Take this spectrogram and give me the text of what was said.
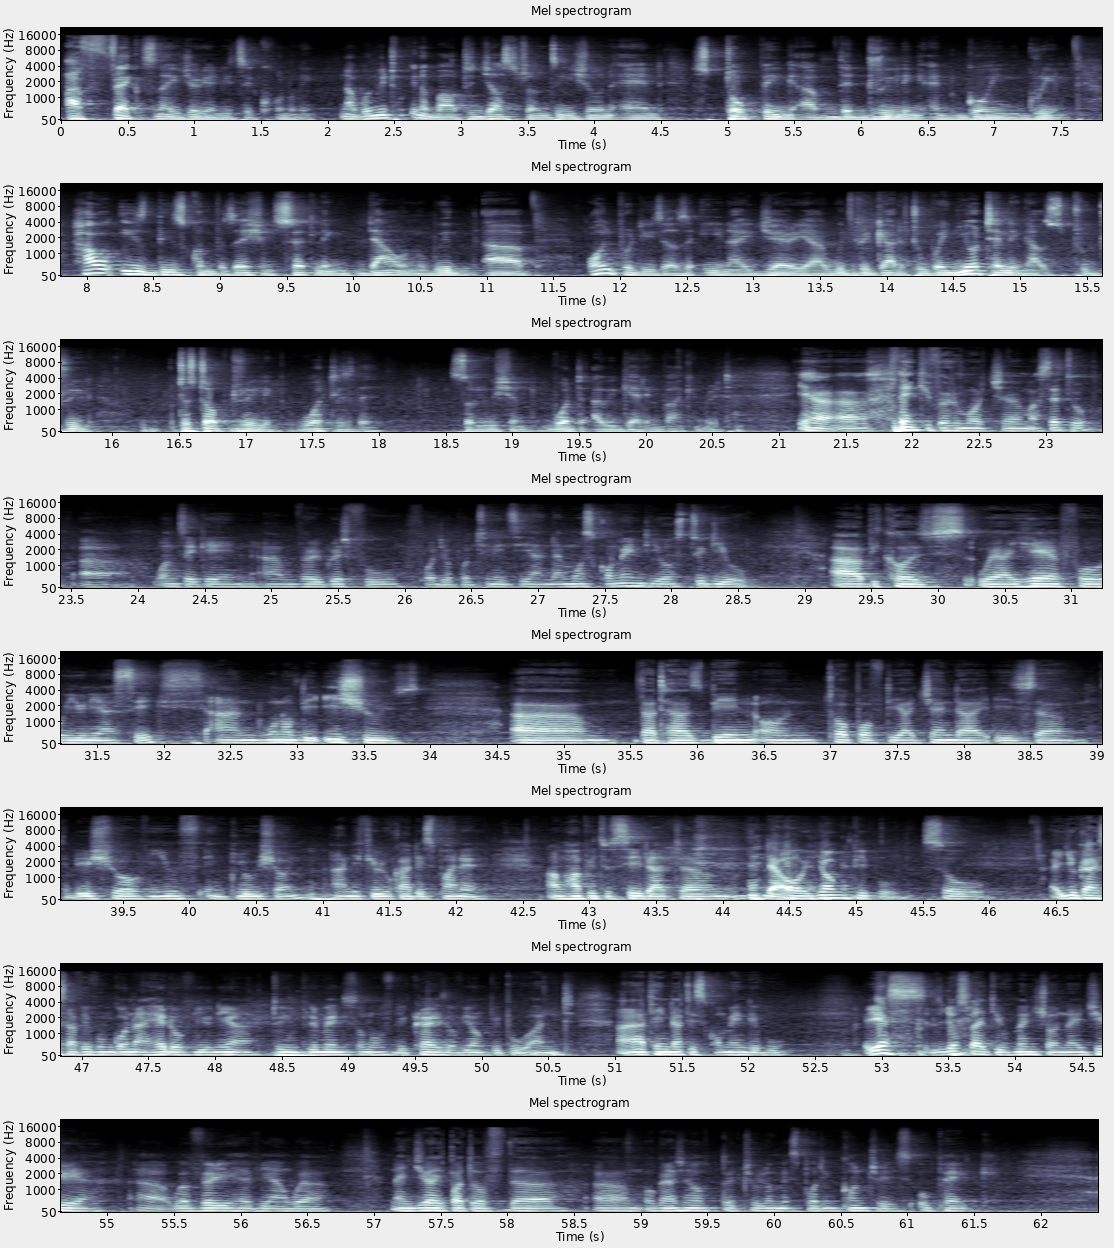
affects Nigeria and its economy. Now, when we're talking about just transition and stopping uh, the drilling and going green, how is this conversation settling down with uh, oil producers in Nigeria with regard to when you're telling us to drill, to stop drilling? What is the solution? What are we getting back in return? Yeah, uh, thank you very much, um, Aseto. Uh, once again, I'm very grateful for the opportunity, and I must commend your studio uh, because we are here for UNEA 6, and one of the issues um, that has been on top of the agenda is um, the issue of youth inclusion. And if you look at this panel, I'm happy to see that um, they're all young people. So uh, you guys have even gone ahead of UNEA to implement some of the cries of young people, and, and I think that is commendable. Yes, just like you've mentioned, Nigeria, uh, we're very heavy, and we're Nigeria is part of the um, Organization of Petroleum Exporting Countries, OPEC.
